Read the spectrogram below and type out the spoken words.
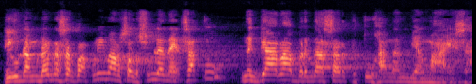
Di Undang-Undang Dasar 45 pasal 9 ayat 1, negara berdasar ketuhanan yang Maha Esa.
